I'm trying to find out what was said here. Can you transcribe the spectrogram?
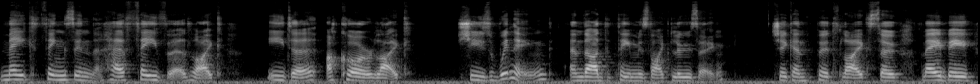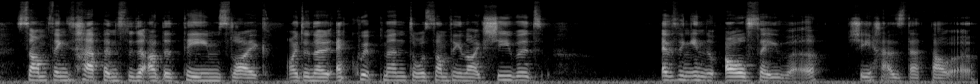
make things in her favor, like either occur like she's winning and the other team is like losing. She can put like so maybe something happens to the other teams like I don't know equipment or something like she would everything in our favor. She has that power.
